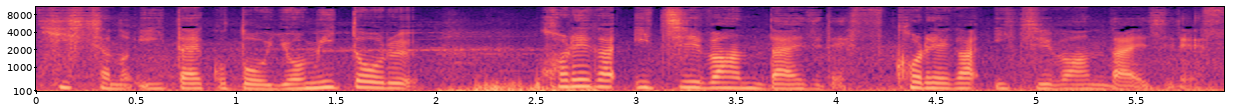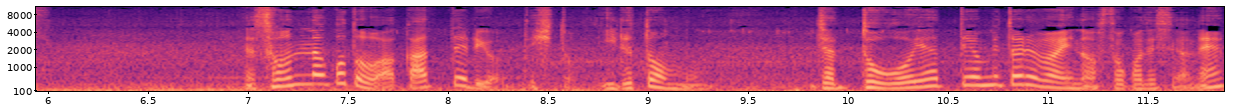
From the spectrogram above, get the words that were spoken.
筆者の言いたいことを読み取る。これが一番大事です。これが一番大事です。そんなこと分かってるよって人いると思う。じゃあどうやって読み取ればいいの？そこですよね。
